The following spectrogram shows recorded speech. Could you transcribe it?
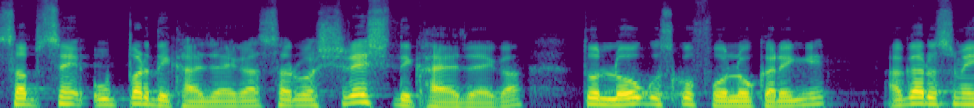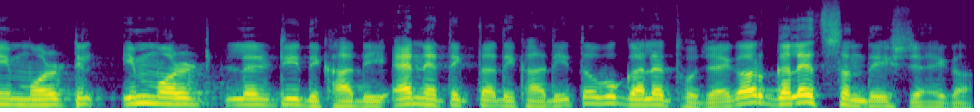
सबसे ऊपर दिखाया जाएगा, सर्वश्रेष्ठ दिखाया जाएगा तो लोग उसको फॉलो करेंगे। अगर उसमें इमोरलिटी दिखा दी, अनैतिकता दिखा दी तो वो गलत हो जाएगा और गलत संदेश जाएगा।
